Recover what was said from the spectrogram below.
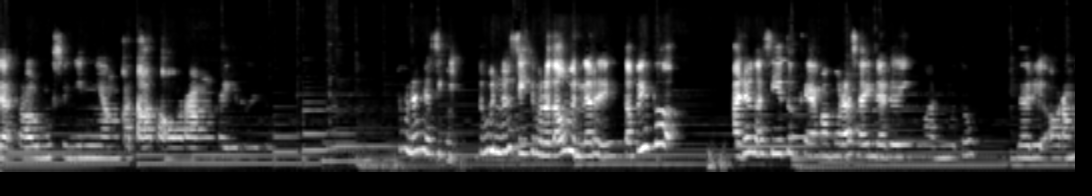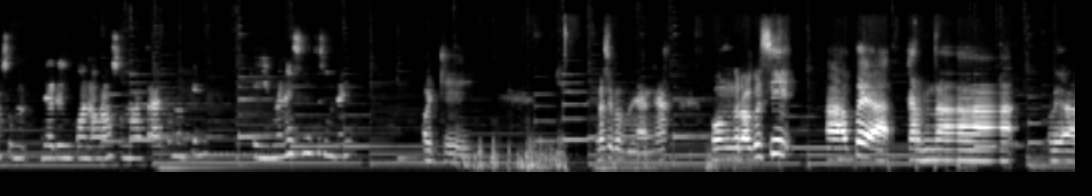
nggak terlalu musingin yang kata-kata orang kayak gitu gitu itu bener gak sih itu bener sih menurut aku bener sih tapi itu ada nggak sih itu kayak kamu rasain dari lingkunganmu tuh dari orang Sum dari lingkungan orang Sumatera itu mungkin kayak gimana sih itu sebenarnya? Oke, okay. nggak sih pertanyaannya. Kalau menurut aku sih apa ya karena ya,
